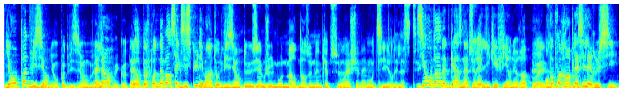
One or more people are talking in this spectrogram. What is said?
Ils ont pas de vision. Ils ont pas de vision, mais. Ben non. Écoute. D'ailleurs, ils peuvent pas en avoir, ça existe plus, les manteaux de vision. Deuxième jeu de mots de marde dans une même capsule. Ouais, je sais bien. On tire l'élastique. Si on vend notre gaz naturel liquéfié en Europe, on va pouvoir remplacer la Russie.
